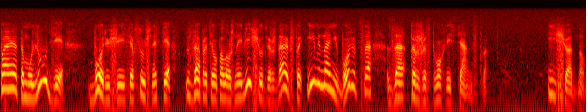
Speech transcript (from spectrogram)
Поэтому люди, борющиеся в сущности за противоположные вещи, утверждают, что именно они борются за торжество христианства. И еще одно.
